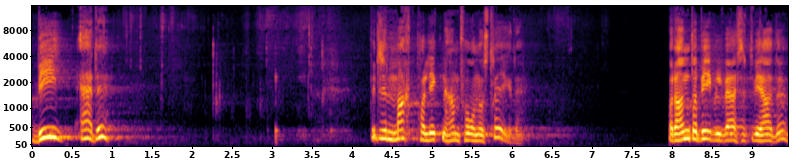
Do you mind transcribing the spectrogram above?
vi er det. Det er det magtpålæggende, ham for at det. Og det andre bibelverset, vi havde,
